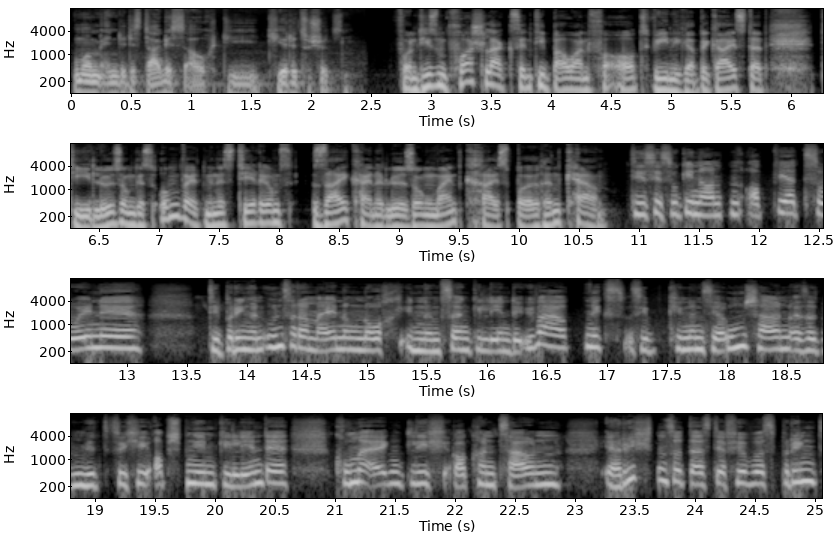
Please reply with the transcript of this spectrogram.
um am Ende des Tages auch die Tiere zu schützen. Von diesem Vorschlag sind die Bauern vor Ort weniger begeistert. Die Lösung des Umweltministeriums sei keine Lösung, meint Kreisbäuerin Kern. Diese sogenannten Abwehrzäune die bringen unserer Meinung nach in einem Gelände überhaupt nichts. Sie können sich ja umschauen. Also mit solchen Absprüngen im Gelände kann man eigentlich gar keinen Zaun errichten, sodass der für was bringt.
